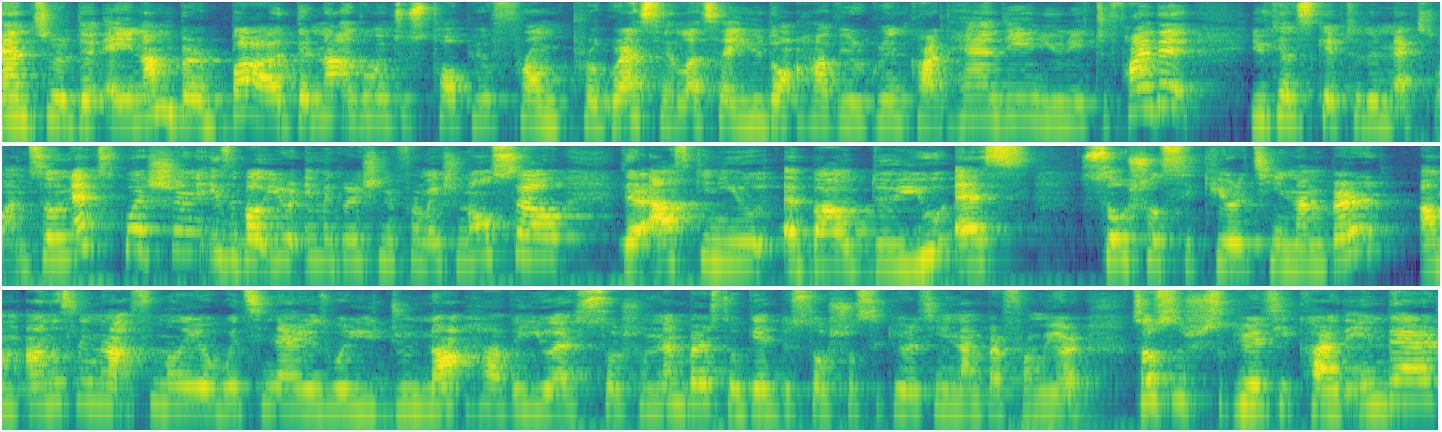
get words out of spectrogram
enter the A number, but they're not going to stop you from progressing. Let's say you don't have your green card handy and you need to find it, you can skip to the next one. So next question is about your immigration information also. They're asking you about the US social security number. Um, I'm honestly not familiar with scenarios where you do not have a US social number, so get the social security number from your social security card in there.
